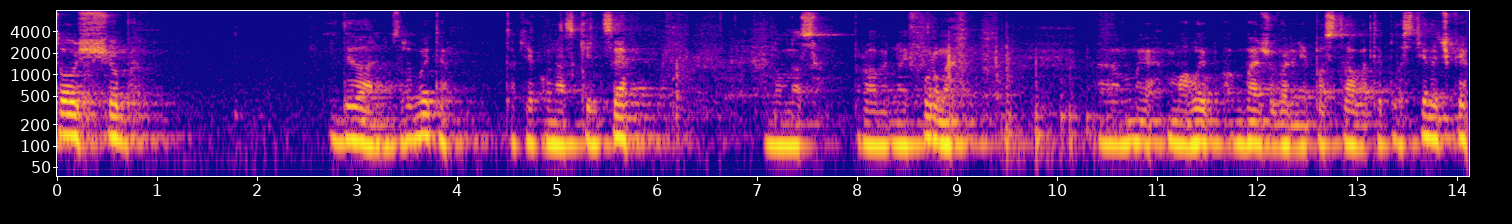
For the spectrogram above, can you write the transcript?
Того, щоб ідеально зробити, так як у нас кільце, воно у нас правильної форми, е, ми могли б обмежувальні поставити пластиночки.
